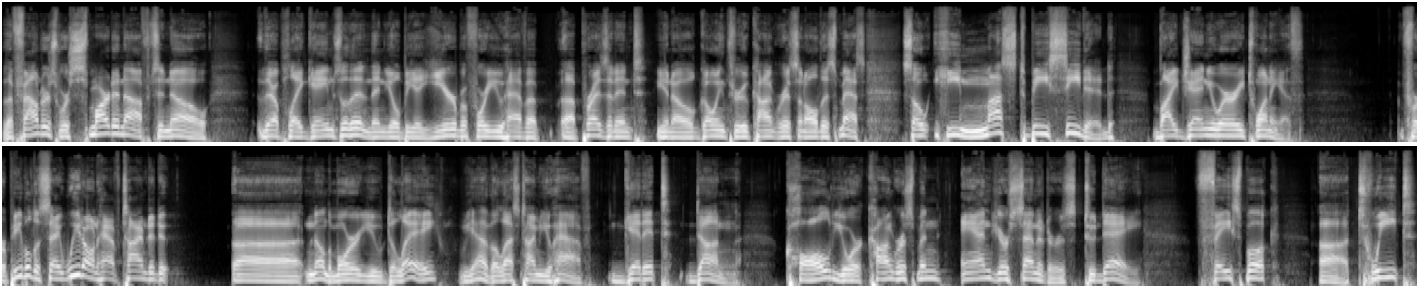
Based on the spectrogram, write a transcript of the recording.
The founders were smart enough to know they'll play games with it, and then you'll be a year before you have a, a, president, you know, going through Congress and all this mess. So he must be seated by January 20th. For people to say, we don't have time to do, uh, no, the more you delay, yeah, the less time you have. Get it done. Call your congressman and your senators today. Facebook, uh, tweet,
